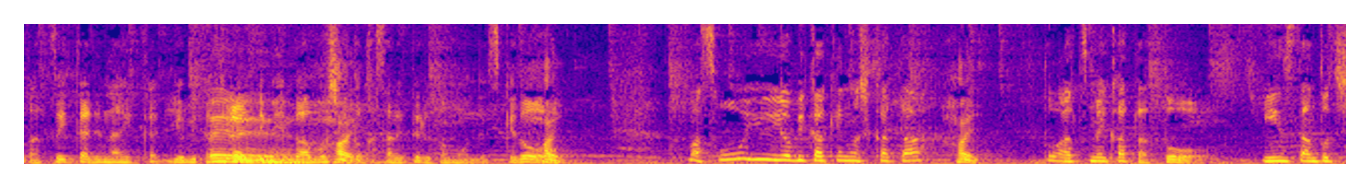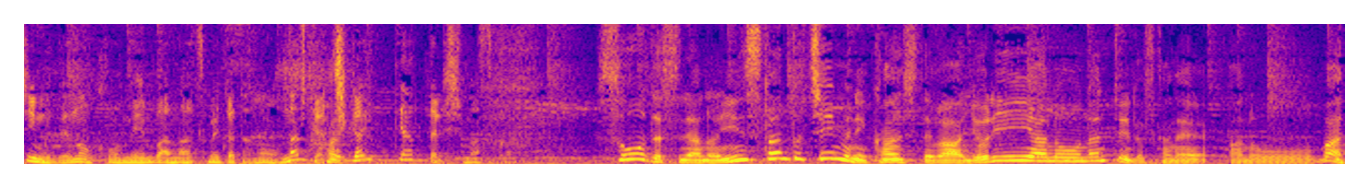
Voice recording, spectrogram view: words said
とか Twitter で何か呼びかけられてえーメンバー募集とか、はい、されてると思うんですけど、はい。まあ、そういう呼びかけの仕方はい。と集め方とインスタントチームでのこのメンバーの集め方の何か違いってあったりしますか、そうですね。あのインスタントチームに関してはよりあのなんていうんですかね。あの、まあ、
